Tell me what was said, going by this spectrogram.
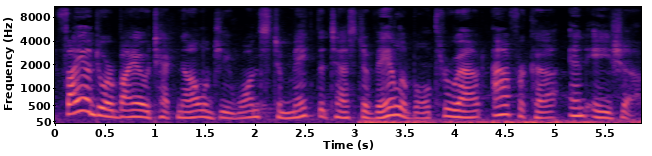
Fyodor Biotechnology wants to make the test available throughout Africa and Asia.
